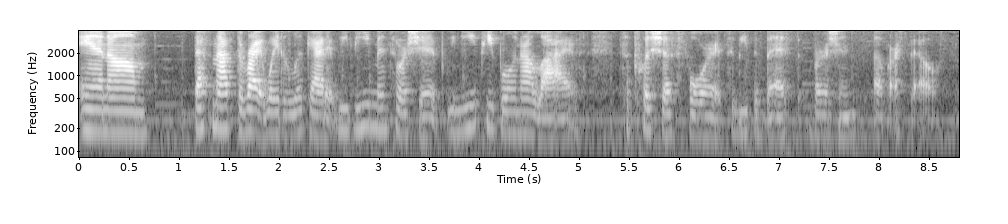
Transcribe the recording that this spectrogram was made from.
And um, that's not the right way to look at it. We need mentorship. We need people in our lives to push us forward to be the best versions of ourselves.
